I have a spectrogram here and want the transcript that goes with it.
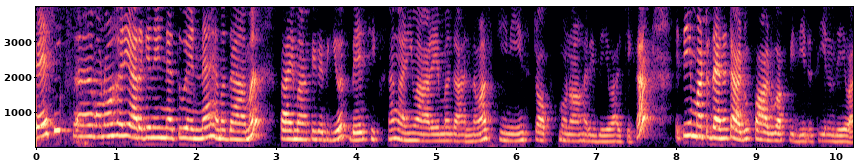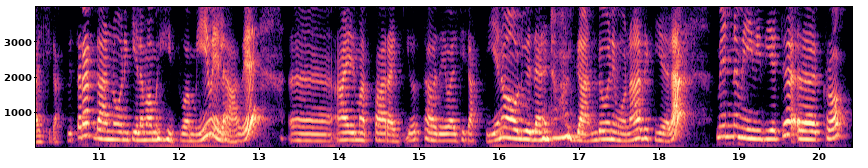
බේසික්ස් මොනහරි අරගෙනෙන් නැතු වෙන්න හැමදාම ප්‍රයිමාර්කකට ගියොත් බේසික්ස් නම් අනිවාර්යයෙන්ම ගන්නවා ස්කිනීස් ටොප්ස් මොනවා හරි දේවල් ටික. ඉතින් මට දැනට අඩු පාඩුවක් විදිහට තියෙන දේවල් ටිකක් විතරක් ගන්න ඕනේ කියලා මම හිතුවා මේ වෙලාවේ. ආයෙමත් පාරක් ගියොත් තව දේවල් ටිකක් තියෙනවා ඔළුවේ දැනටමත් ගන්න ඕනේ මොනවාද කියලා. මෙන්න මේ විදිහට ක්‍රොප්ඩ්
